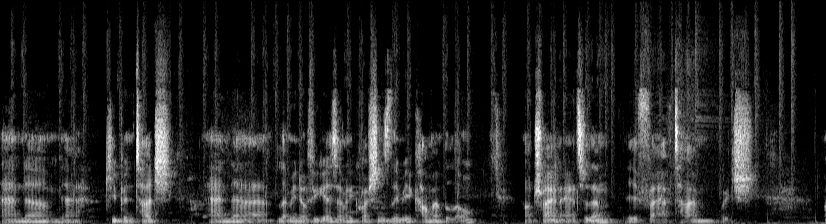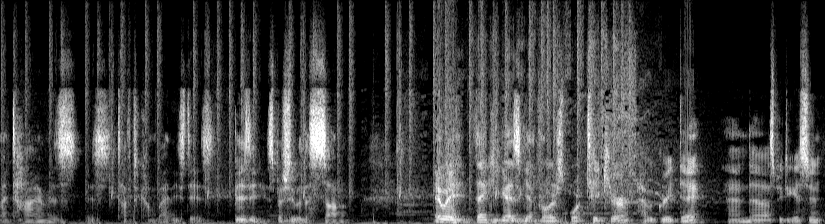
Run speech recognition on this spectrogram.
And um, yeah, keep in touch and uh, let me know if you guys have any questions. Leave me a comment below. I'll try and answer them if I have time, which my time is is tough to come by these days. Busy, especially with the sun. Anyway, thank you guys again for all your support. Take care. Have a great day, and uh, I'll speak to you guys soon.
